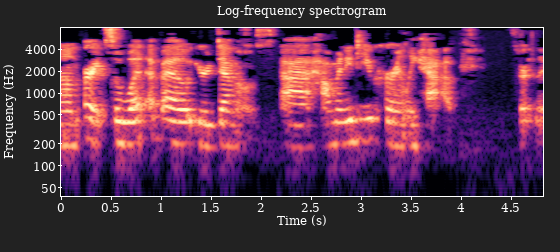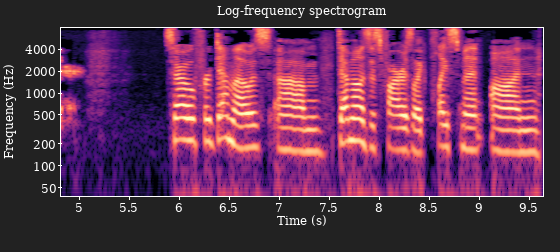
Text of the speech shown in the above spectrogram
Um, all right. So what about your demos? Uh, how many do you currently have? Start there. So for demos, um, demos as far as like placement on,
